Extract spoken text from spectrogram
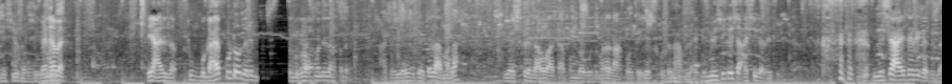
नशीब गण्या बाय हे आलं जा तू गायब कुठं होतं रे? ब्लॉकमध्ये दाखवत आता यश भेटेल आम्हाला. यशकडे जाऊ आता. आपण बघू तुम्हाला दाखवतो यश कुठं थांबलाय. ते मिशी कशी अशी करायची? निश्चय आहे तरी का तुला?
